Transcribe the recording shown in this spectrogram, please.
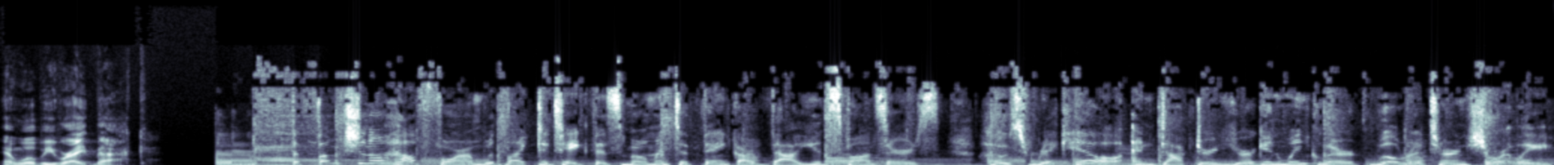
and we'll be right back. The Functional Health Forum would like to take this moment to thank our valued sponsors. Host Rick Hill and Dr. Juergen Winkler will return shortly.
